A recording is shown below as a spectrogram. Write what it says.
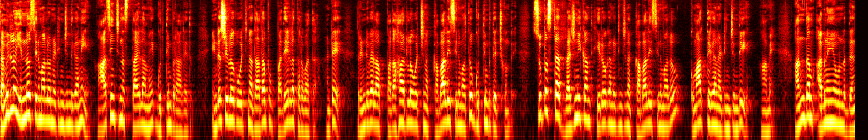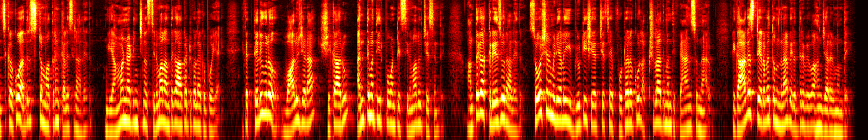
తమిళ్ళో ఎన్నో సినిమాల్లో నటించింది కానీ ఆశించిన స్థాయిలో ఆమె గుర్తింపు రాలేదు. ఇండస్ట్రీలోకి వచ్చిన దాదాపు పదేళ్ళ తర్వాత అంటే రెండు వేల పదహారులో వచ్చిన కబాలీ సినిమాతో గుర్తింపు తెచ్చుకుంది. సూపర్ స్టార్ రజనీకాంత్ హీరోగా నటించిన కబాలీ సినిమాలో కుమార్తెగా నటించింది ఆమె. అందం అభినయం ఉన్న దంశికకు అదృష్టం మాత్రం కలిసి రాలేదు. ఈ అమ్మ నటించిన సినిమాలు అంతగా ఆకట్టుకోలేకపోయాయి. ఇక తెలుగులో వాలుజడ షికారు అంతిమ తీర్పు వంటి సినిమాలు చేసింది. అంతగా క్రేజు రాలేదు. సోషల్ మీడియాలో ఈ బ్యూటీ షేర్ చేసే ఫోటోలకు లక్షలాది మంది ఫ్యాన్స్ ఉన్నారు. ఇక ఆగస్టు ఇరవై తొమ్మిదిన వీరిద్దరి వివాహం జరగనుంది.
